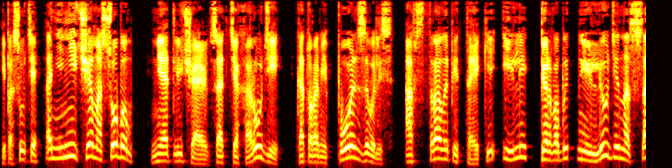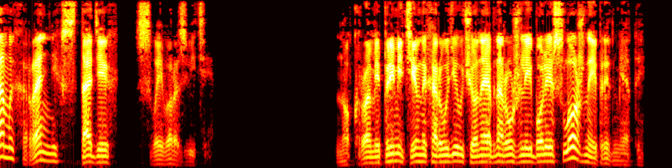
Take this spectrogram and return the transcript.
и, по сути, они ничем особым не отличаются от тех орудий, которыми пользовались австралопитеки или первобытные люди на самых ранних стадиях своего развития. Но кроме примитивных орудий ученые обнаружили и более сложные предметы,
